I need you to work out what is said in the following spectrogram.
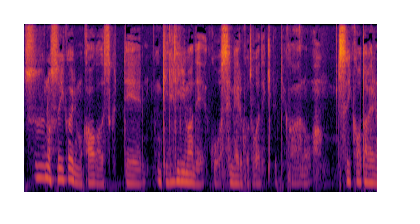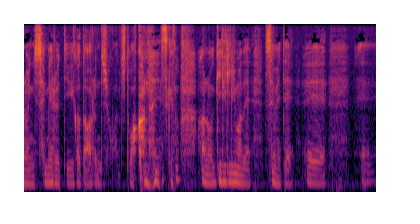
通のスイカよりも皮が薄くてギリギリまでこう攻めることができるっていうかあのスイカを食べるのに攻めるっていう言い方あるんでしょうか。ちょっと分かんないんですけど あのギリギリまで攻めて、えーえ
